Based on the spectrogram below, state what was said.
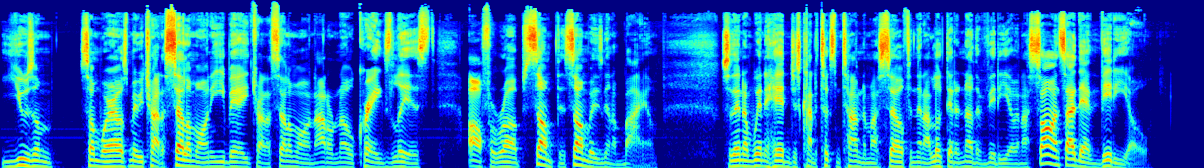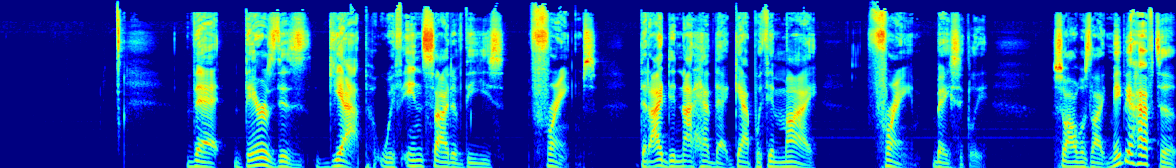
use them somewhere else. Maybe try to sell them on eBay. Try to sell them on I don't know Craigslist. OfferUp something. Somebody's gonna buy them. So then I went ahead and just kind of took some time to myself. And then I looked at another video and I saw inside that video that there's this gap with inside of these frames that I did not have that gap within my frame, basically. So I was like, maybe I have to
